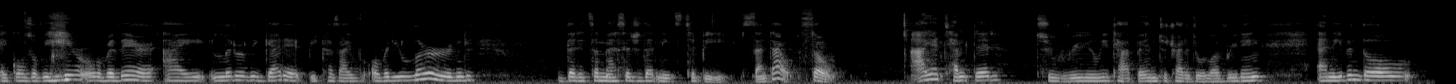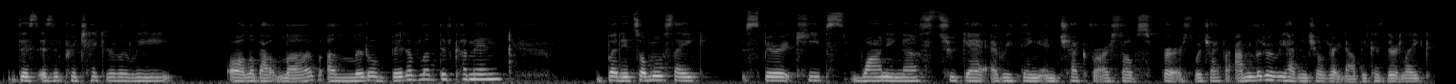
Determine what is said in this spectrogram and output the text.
it goes over here or over there, I literally get it because I've already learned that it's a message that needs to be sent out. So I attempted to really tap in to try to do a love reading. And even though this isn't particularly all about love, a little bit of love did come in, but it's almost like spirit keeps wanting us to get everything in check for ourselves first which I, i'm literally having chills right now because they're like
